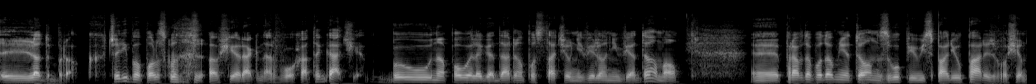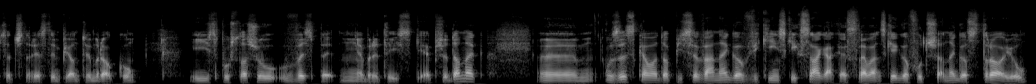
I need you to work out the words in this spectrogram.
Lodbrok, czyli po polsku nazywał się Ragnar Włochate Gacie. Był na poły legendarną postacią, niewiele o nim wiadomo, prawdopodobnie to on złupił i spalił Paryż w 845 roku i spustoszył Wyspy Brytyjskie. Przydomek e, uzyskał od opisywanego w wikińskich sagach ekstrawanckiego futrzanego stroju,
